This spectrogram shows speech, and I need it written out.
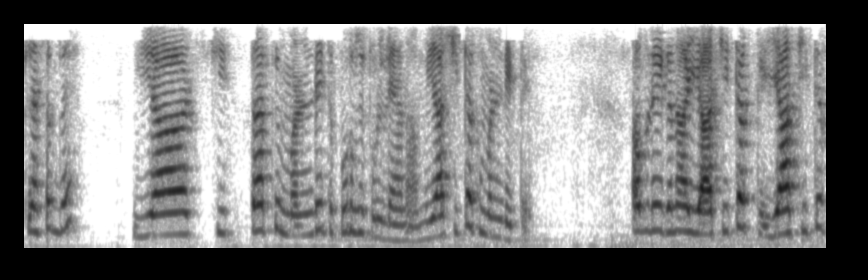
क्या शब्द है? याचितक मंडित पुरुष तुल्या नाम याचितक मंडित अब देखना याचितक याचितक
